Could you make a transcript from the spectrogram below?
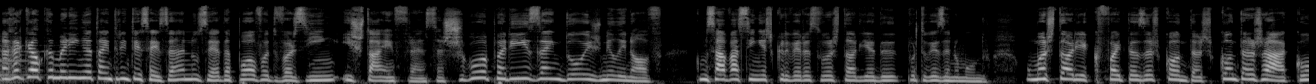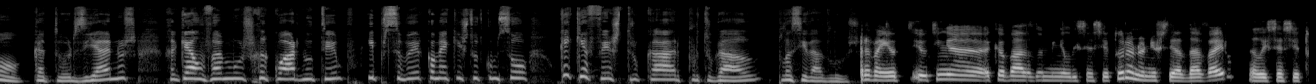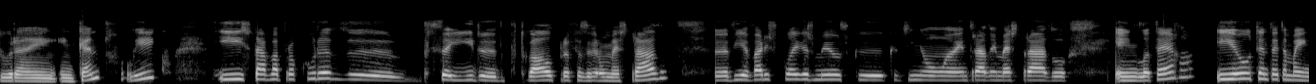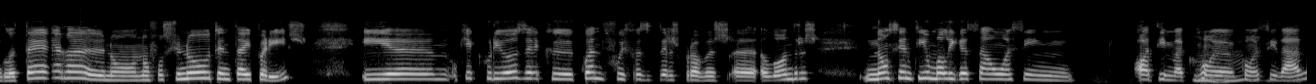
A Raquel Camarinha tem 36 anos, é da Pova de Varzim e está em França. Chegou a Paris em 2009. Começava assim a escrever a sua história de portuguesa no mundo. Uma história que, feitas as contas, conta já com 14 anos. Raquel, vamos recuar no tempo e perceber como é que isto tudo começou. O que é que a fez trocar Portugal pela Cidade de Luz? Ora bem, eu, eu tinha acabado a minha licenciatura na Universidade de Aveiro, a licenciatura em, em canto lírico, e estava à procura de sair de Portugal para fazer um mestrado. Havia vários colegas meus que, que tinham entrado em mestrado em Inglaterra, e eu tentei também Inglaterra, não, não funcionou, tentei Paris. E um, o que é curioso é que quando fui fazer as provas a, a Londres, não senti uma ligação assim ótima com, uhum. a, com a cidade.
